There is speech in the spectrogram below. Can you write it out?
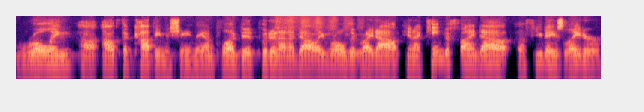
rolling uh, out the copy machine. They unplugged it, put it on a dolly, rolled it right out. And I came to find out a few days later,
